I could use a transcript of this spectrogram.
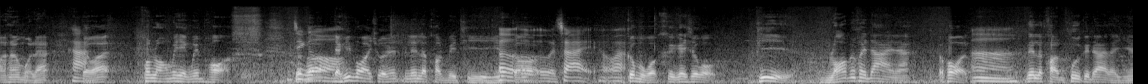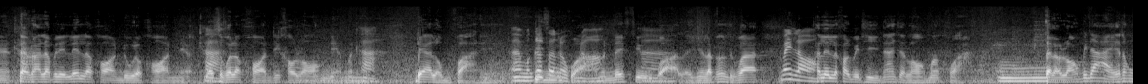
รทำหมดแล้วค่ะแต่ว่าเขาร้องเพลงไม่เพอจริงเหรอแล้วก็อย่างพี่บอยชวนให้ไปเล่นละครเวทีอย่างเอเงี้ยอก็เออเออใช่เพราะว่าก็บอกว่าคือแค่ช่วยบอกพี่ผมร้องไม่ค่อยได้นะแล้วก็บอกอ่าเล่นละครพูดก็ได้อะไรเงี้ยแต่เวลาเราไปเล่นละครดูละครเนี่ยค่ะรู้สึกว่าละครที่เขาร้องเนี่ยมันค่ะ ได้อารมณ์กว่านี่เออมันก็สนุกกว่าเนอะมันได้ฟิลอ่ากว่าอะไรเงี้ยแล้วก็รู้สึกว่าไม่ลองถ้าเล่นละครเวทีน่าจะร้องมากกว่าอืมแต่เราร้องไม่ได้ก็ต้อง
